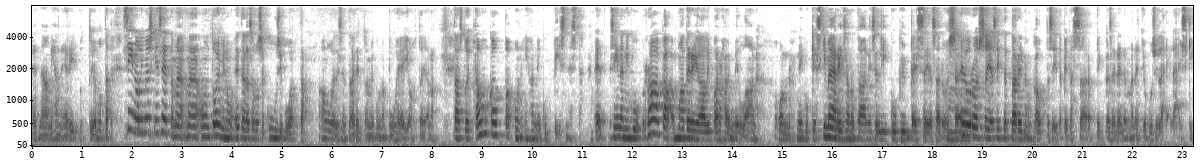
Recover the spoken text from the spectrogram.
Että nämä on ihan eri juttuja. Mutta siinä oli myöskin se, että mä, mä oon toiminut Etelä-Savossa kuusi vuotta alueellisen taidetoimikunnan puheenjohtajana. Taas toi taulukauppa on ihan niin kuin bisnestä. Et siinä niin kuin raaka materiaali parhaimmillaan on niin kuin keskimäärin sanotaan, niin se liikkuu kympeissä ja sadoissa mm. euroissa ja sitten tarinan kautta siitä pitäisi saada pikkasen enemmän, että joku sillä eläisikin.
